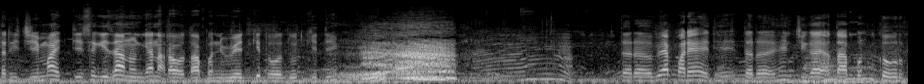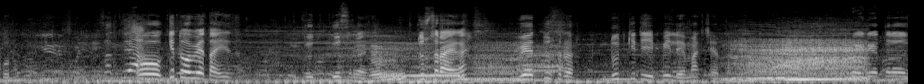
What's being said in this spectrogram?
तर हिची माहिती सगळी जाणून घेणार आहोत आपण. वेद किती व दूध किती? तर व्यापारी आहेत हे. तर ह्यांची गाय आता आपण कवर करू. हो किती वेत आहे? हिचं? दुसरं आहे. दुसरं आहे का वेद दुसरं. दूध किती पिले मागच्या आता पहिले त्याला अं,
